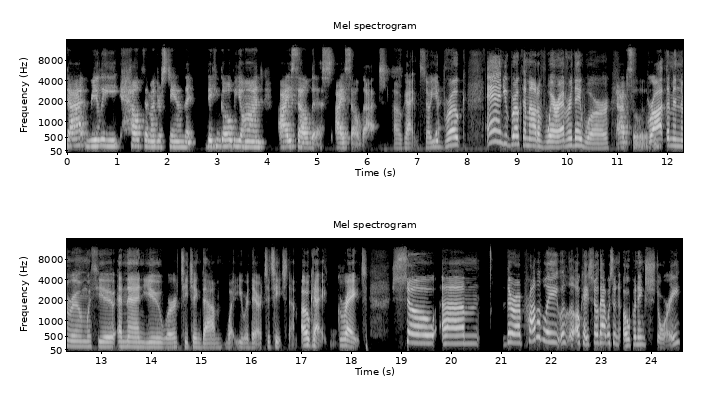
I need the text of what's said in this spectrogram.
that really helped them understand that they can go beyond i sell this i sell that okay so you yes. broke and you broke them out of wherever they were absolutely brought them in the room with you and then you were teaching them what you were there to teach them okay yes. great so um there are probably okay so that was an opening story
